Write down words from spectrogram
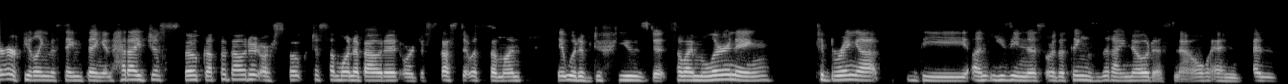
are feeling the same thing. And had I just spoke up about it or spoke to someone about it or discussed it with someone, it would have diffused it. So I'm learning to bring up the uneasiness or the things that I notice now and and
